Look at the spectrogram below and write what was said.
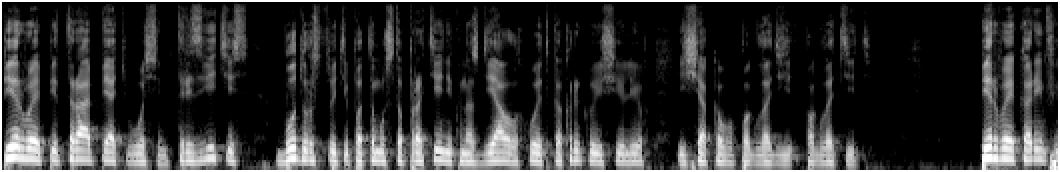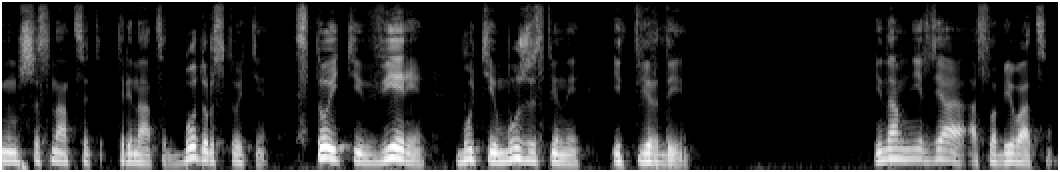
1 Петра 5,8. Трезвитесь, бодрствуйте, потому что противник наш дьявол ходит, как рыкающий лев, ища кого поглотить. 1 Коринфянам 16, 13. Бодрствуйте, стойте в вере, будьте мужественны и тверды. И нам нельзя ослабеваться.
